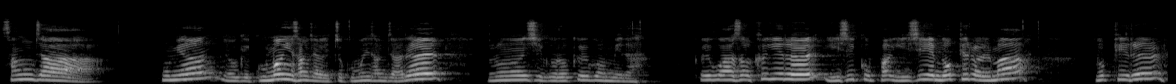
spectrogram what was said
상자 보면 여기 구멍이 상자가 있죠. 구멍이 상자를 이런 식으로 끌고 옵니다. 끌고 와서 크기를 20 곱하기 20, 높이를 얼마? 높이를,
